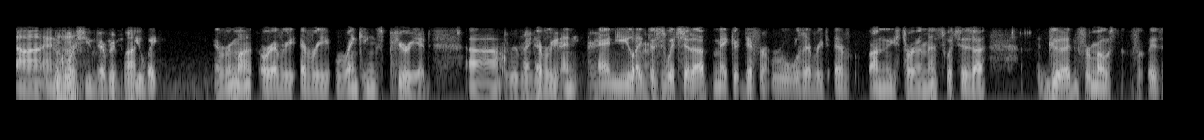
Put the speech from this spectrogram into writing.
Uh, and of Mhm. course, you Every month? you wait every month or every every rankings period. Uh, Every rankings every and period. and you like to rankings. switch it up, make it different rules every, every on these tournaments, which is a good for most. For, it's,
